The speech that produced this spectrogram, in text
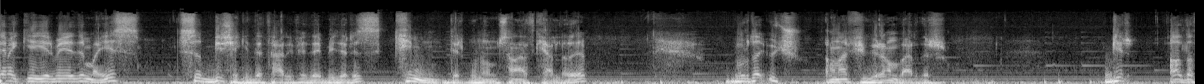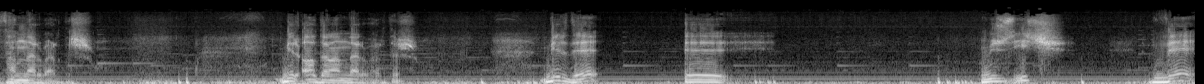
Demek ki 27 Mayıs bir şekilde tarif edebiliriz. Kimdir bunun sanatkarları? Burada üç ana figüran vardır. Bir aldatanlar vardır. Bir aldananlar vardır. Bir de e, müziç ve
